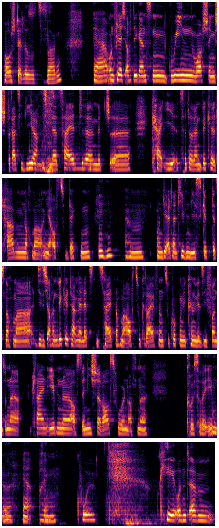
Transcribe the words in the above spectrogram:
Baustelle sozusagen. Ja, und vielleicht auch die ganzen Greenwashing-Strategien, ja. die sich in der Zeit äh, mit äh, KI etc. entwickelt haben, nochmal irgendwie aufzudecken. Mhm. Ähm, und die Alternativen, die es gibt, jetzt nochmal, die sich auch entwickelt haben in der letzten Zeit, nochmal aufzugreifen und zu gucken, wie können wir sie von so einer kleinen Ebene aus der Nische rausholen auf eine größere Ebene mhm. ja, bringen. Ja, cool. Okay, und ähm,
